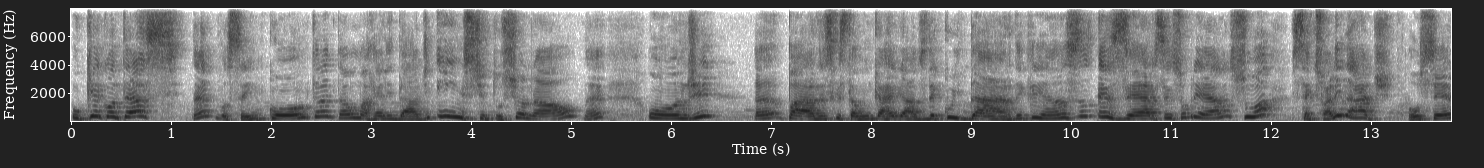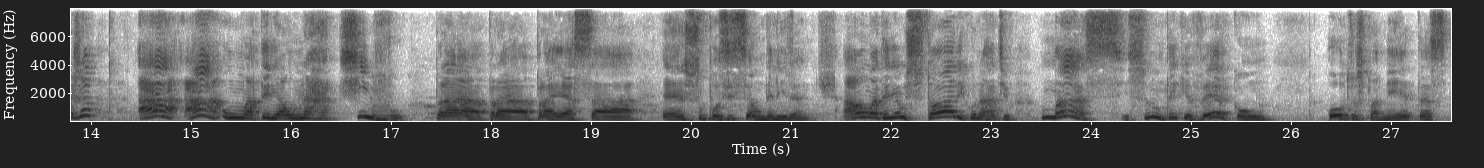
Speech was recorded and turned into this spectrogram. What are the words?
o que acontece? Né? Você encontra então uma realidade institucional, né? onde eh, padres que estão encarregados de cuidar de crianças exercem sobre elas sua sexualidade. Ou seja, há, há um material narrativo para essa eh, suposição delirante. Há um material histórico narrativo. Mas isso não tem que ver com outros planetas,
